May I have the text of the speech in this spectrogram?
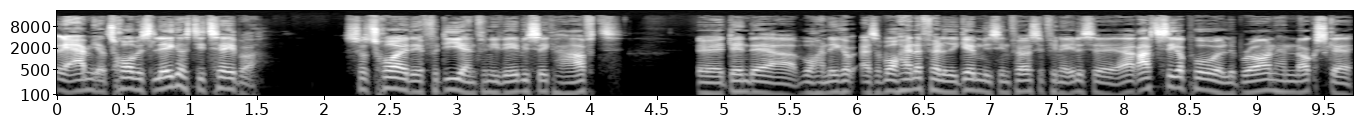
Ja, men jeg tror, hvis Lakers de taber, så tror jeg det er, fordi Anthony Davis ikke har haft øh, den der, hvor han, ikke, altså, hvor han er faldet igennem i sin første finaleserie. Jeg er ret sikker på, at LeBron han nok skal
